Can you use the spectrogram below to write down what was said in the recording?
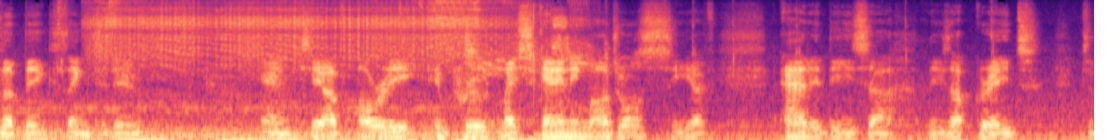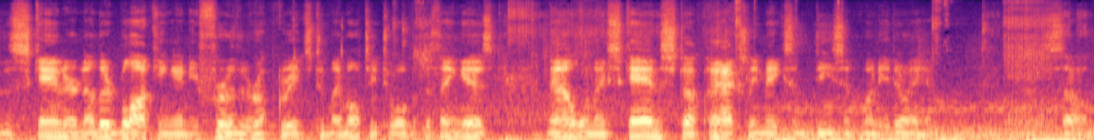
the big thing to do. And see, I've already improved my scanning modules. See, I've added these uh, these upgrades to the scanner. Now they're blocking any further upgrades to my multi-tool. But the thing is, now when I scan stuff, I actually make some decent money doing it. So,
